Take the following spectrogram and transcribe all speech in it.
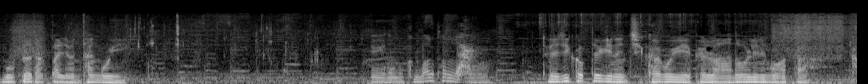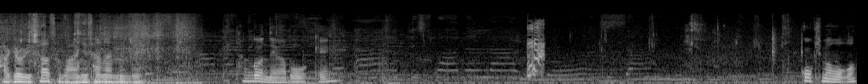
무뼈 닭발 연탄구이. 이게 너무 금방 탄다. 돼지 껍데기는 직화구이에 별로 안 어울리는 것 같다. 가격이 싸서 많이 사놨는데 탄 건 내가 먹을게. 꼭 씹어 먹어.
